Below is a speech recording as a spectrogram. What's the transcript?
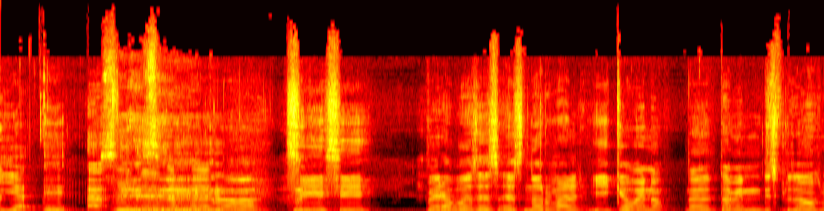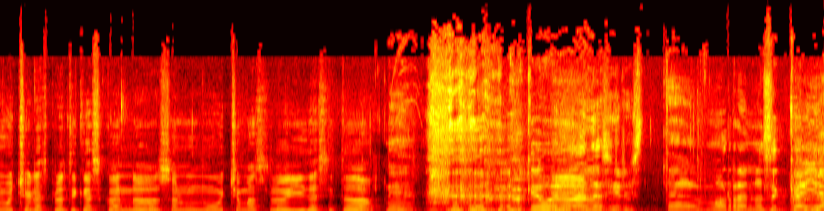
y, ya eh, ah, Sí, sí. Sí, sí. Pero pues es, es normal y qué bueno. eh, También disfrutamos mucho las pláticas cuando son mucho más fluidas y todo. Qué bueno, van a decir, esta morra no se calla.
